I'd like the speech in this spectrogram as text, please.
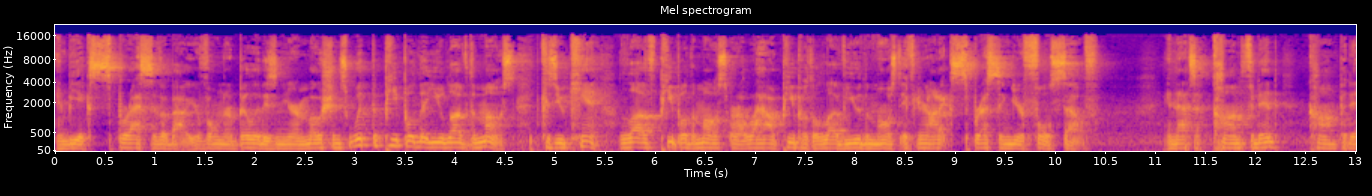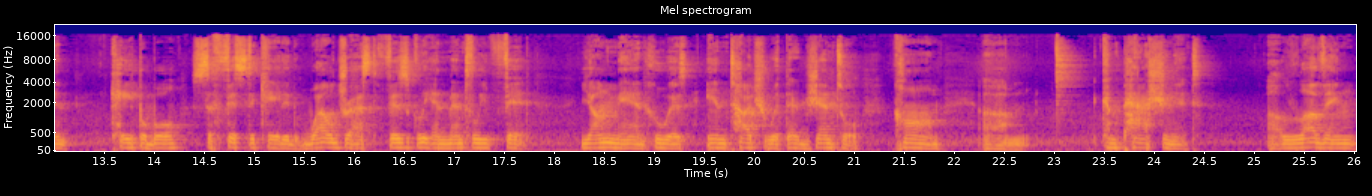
and be expressive about your vulnerabilities and your emotions with the people that you love the most because you can't love people the most or allow people to love you the most if you're not expressing your full self. And that's a confident, competent, capable, sophisticated, well dressed, physically and mentally fit young man who is in touch with their gentle, calm, um, compassionate, uh, loving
